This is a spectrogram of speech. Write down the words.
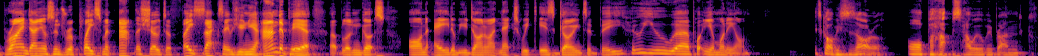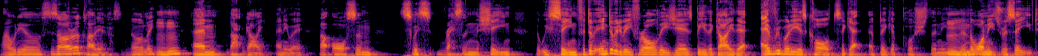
Bryan Danielson's replacement at the show to face Zack Sabre Jr. and appear at Blood and Guts on AEW Dynamite next week is going to be. Who are you uh, putting your money on? It's got to be Cesaro. Or perhaps how he'll be brand Claudio Cesaro, Claudio Castagnoli. Um, that guy, anyway. That awesome Swiss wrestling machine that we've seen for in WWE for all these years be the guy that everybody has called to get a bigger push than, he, than the one he's received.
